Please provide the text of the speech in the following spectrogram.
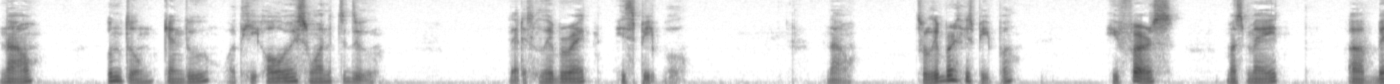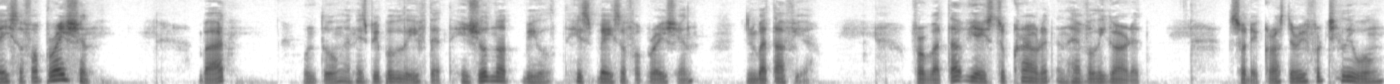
Now, Untung can do what he always wanted to do that is, liberate his people. Now, to liberate his people, he first must make a base of operation. But Untung and his people believe that he should not build his base of operation in Batavia, for Batavia is too crowded and heavily guarded. So they cross the river Ciliwung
